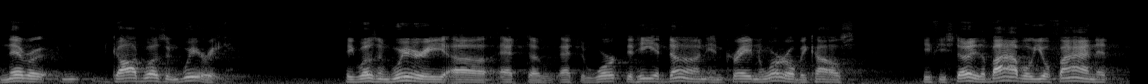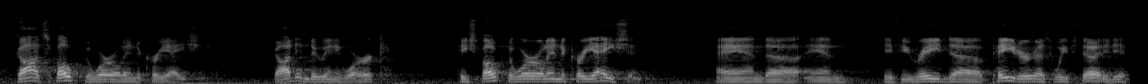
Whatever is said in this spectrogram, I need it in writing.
never, God wasn't weary. He wasn't weary uh, at the at the work that he had done in creating the world because if you study the Bible, you'll find that God spoke the world into creation. God didn't do any work. He spoke the world into creation. And, uh, and if you read, uh, Peter, as we've studied it,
